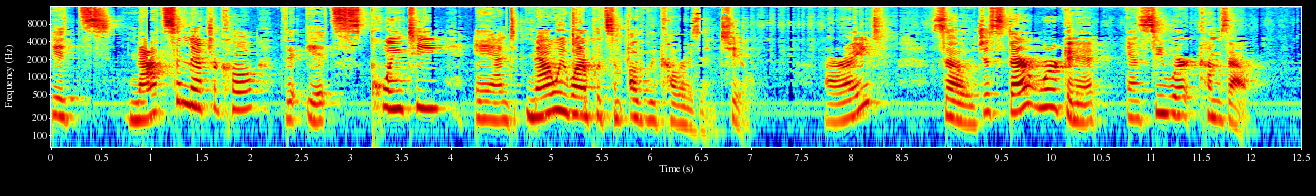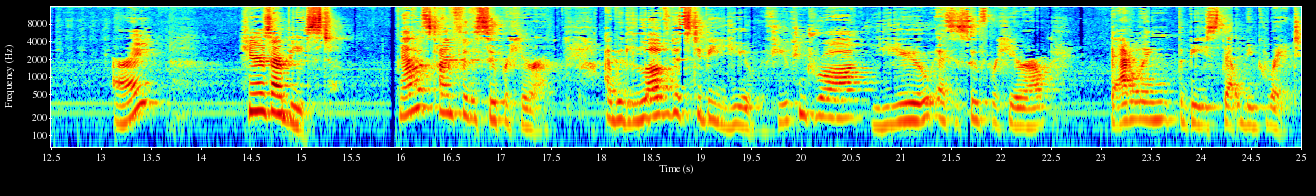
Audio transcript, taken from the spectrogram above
it's not symmetrical, that it's pointy, and now we want to put some ugly colors in too. All right, so just start working it and see where it comes out. All right, here's our beast. Now it's time for the superhero. I would love this to be you. If you can draw you as a superhero battling the beast, that would be great.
